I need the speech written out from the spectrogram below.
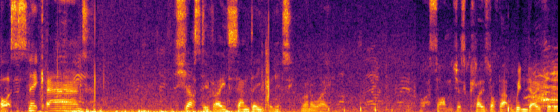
Oh, that's a snick and just evades Sandeep and it's run away. Oh, Simon just closed off that window for the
